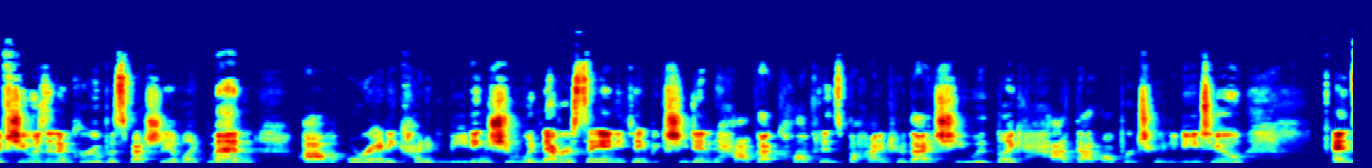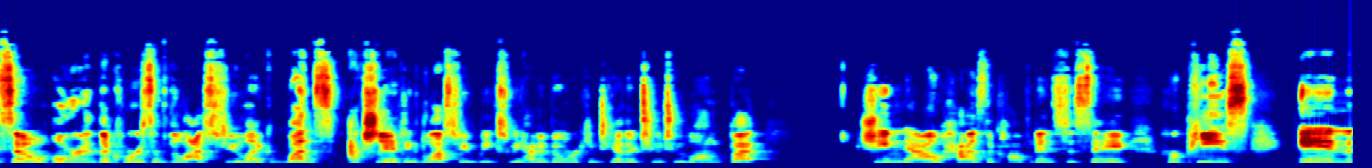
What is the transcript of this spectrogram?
if she was in a group especially of like men um or any kind of meeting she would never say anything because she didn't have that confidence behind her that she would like had that opportunity to and so over the course of the last few like months, actually I think the last few weeks, we haven't been working together too too long, but she now has the confidence to say her piece in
